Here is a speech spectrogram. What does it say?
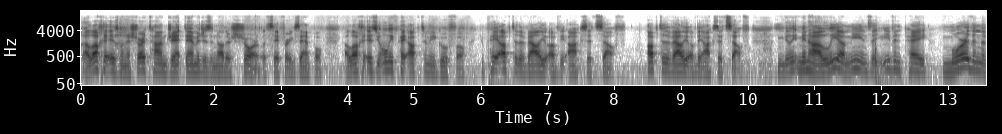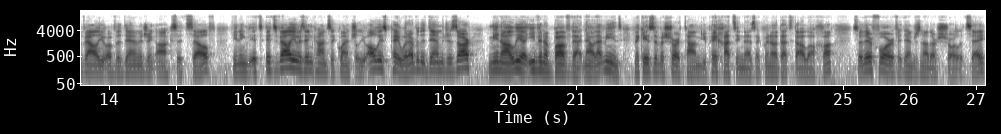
The halacha is when a short time damages another short. Let's say, for example, the halacha is you only pay up to migufo. You pay up to the value of the ox itself. Up to the value of the ox itself. Minha aliyah means that you even pay more than the value of the damaging ox itself, meaning its, its value is inconsequential. You always pay whatever the damages are, min aliyah, even above that. Now, that means, in the case of a short time, you pay chatzi nezek. We know that that's the halacha. So, therefore, if it damages another shor, let's say,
